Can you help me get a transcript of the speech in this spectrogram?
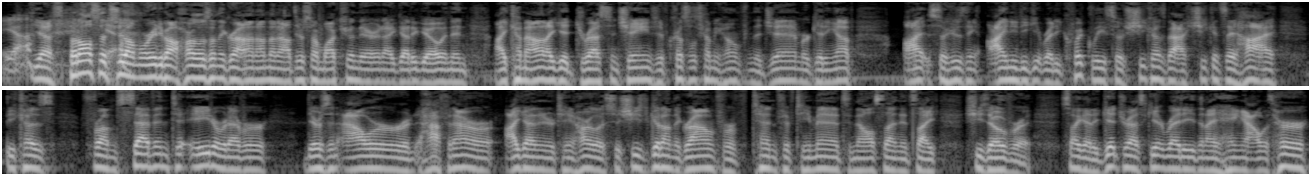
Yeah. Yes, but also too, I'm worried about Harlow's on the ground. I'm not out there, so I'm watching there, and I got to go. And then I come out, I get dressed and changed. If Crystal's coming home from the gym or getting up, I so here's the thing: I need to get ready quickly. So if she comes back, she can say hi because from seven to eight or whatever, there's an hour or half an hour. I got to entertain Harlow, so she's good on the ground for 10, 15 minutes, and then all of a sudden it's like she's over it. So I got to get dressed, get ready, then I hang out with her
